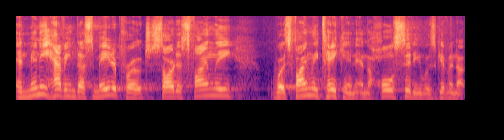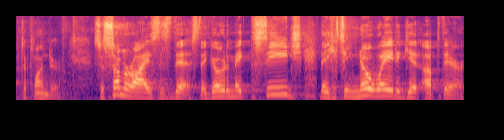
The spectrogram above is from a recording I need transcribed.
And many having thus made approach, Sardis finally was finally taken, and the whole city was given up to plunder. So, summarized is this they go to make the siege, they see no way to get up there.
